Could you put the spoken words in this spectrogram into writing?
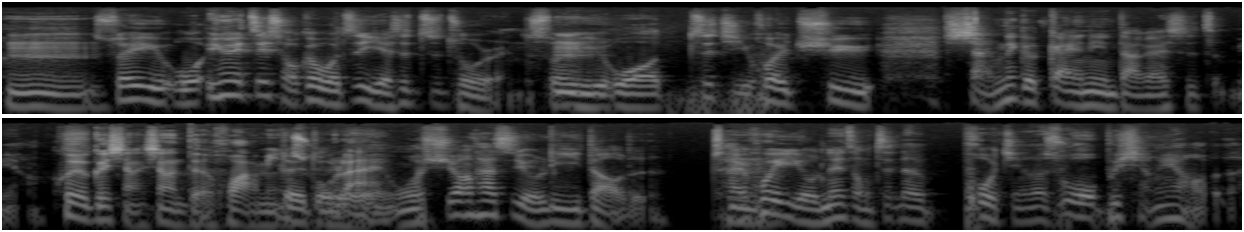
嗯，所以我因为这首歌我自己也是制作人，所以我自己会去想那个概念大概是怎么样。会有个想象的画面出来对，。我希望它是有力道的，才会有那种真的破茧而出，我不想要了，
